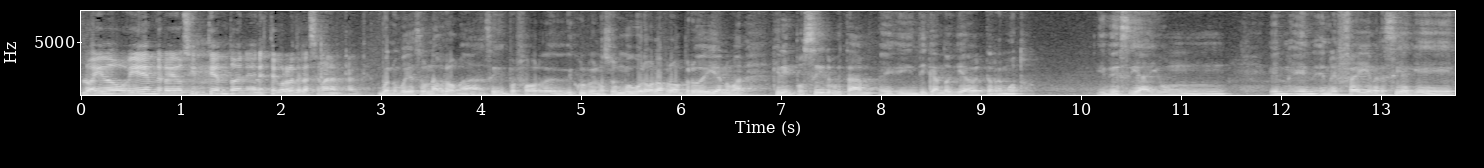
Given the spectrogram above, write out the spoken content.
lo ha ido viendo, lo ha ido sintiendo en, en este correr de la semana, alcalde? Bueno, voy a hacer una broma, así que por favor eh, disculpe, no soy muy bueno con la broma, pero veía nomás que era imposible porque estaban eh, indicando que iba a haber terremoto. Y decía hay un. En, en, en el FEI aparecía que,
